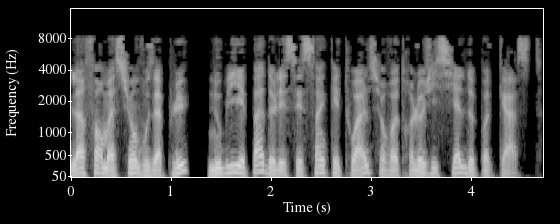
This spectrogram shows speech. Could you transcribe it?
L'information vous a plu, n'oubliez pas de laisser 5 étoiles sur votre logiciel de podcast.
